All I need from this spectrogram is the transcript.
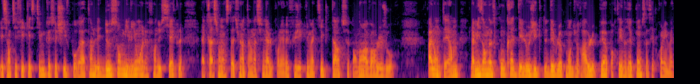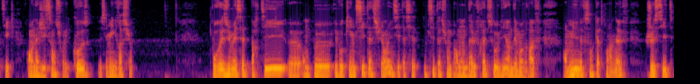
Les scientifiques estiment que ce chiffre pourrait atteindre les 200 millions à la fin du siècle. La création d'un statut international pour les réfugiés climatiques tarde cependant à voir le jour. À long terme, la mise en œuvre concrète des logiques de développement durable peut apporter une réponse à ces problématiques en agissant sur les causes de ces migrations. Pour résumer cette partie, euh, on peut évoquer une citation, une d'Alfred Sauvy, un démographe, en 1989. Je cite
